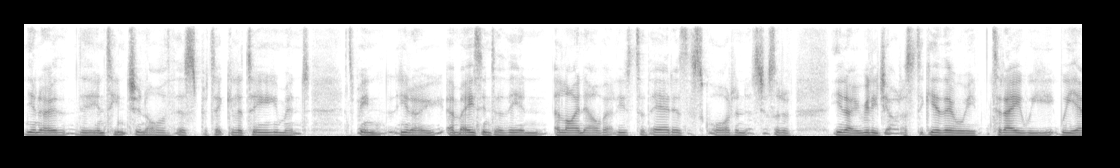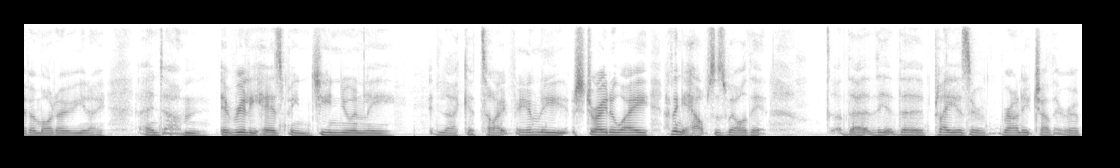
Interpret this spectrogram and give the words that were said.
you know the intention of this particular team, and it's been you know amazing to then align our values to that as a squad, and it's just sort of you know really gelled us together. We today we we have a motto, you know, and um, it really has been genuinely like a tight family straight away. I think it helps as well that the the, the players are around each other are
